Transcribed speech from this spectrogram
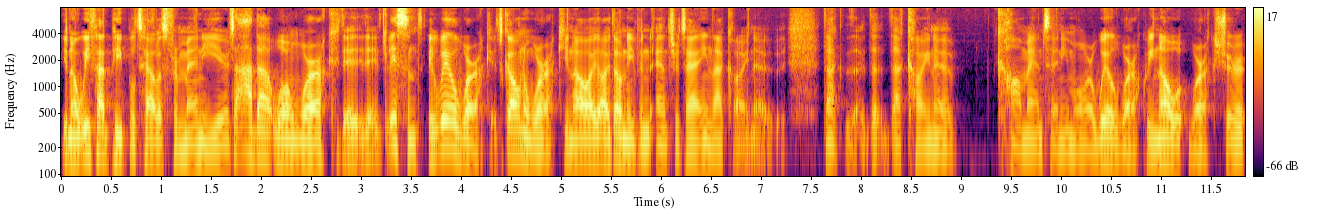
you know we've had people tell us for many years, ah, that won't work. It- it- listen, it will work. It's going to work. You know, I, I don't even entertain that kind of that that, that kind of comment anymore will work. We know it works. Sure.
